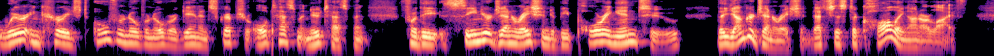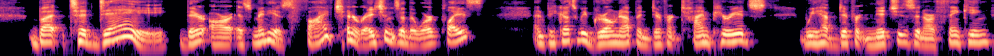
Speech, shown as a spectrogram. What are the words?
we're encouraged over and over and over again in scripture, Old Testament, New Testament, for the senior generation to be pouring into the younger generation. That's just a calling on our life. But today, there are as many as five generations in the workplace. And because we've grown up in different time periods, we have different niches in our thinking.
